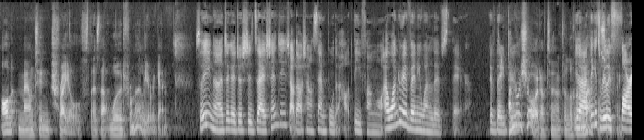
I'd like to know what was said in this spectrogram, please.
on mountain trails. There's that word from earlier again. 所以呢，这个就是在山间小道上散步的好地方哦。I wonder if anyone lives there. If they do, I'm not sure. I'd have to, have to look on a yeah, I map think it's or really something. far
